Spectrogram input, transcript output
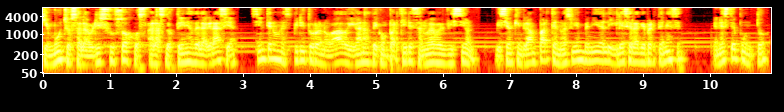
que muchos al abrir sus ojos a las doctrinas de la gracia sienten un espíritu renovado y ganas de compartir esa nueva visión, visión que en gran parte no es bienvenida en la iglesia a la que pertenecen, en este punto,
